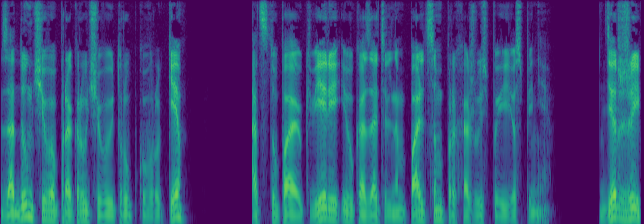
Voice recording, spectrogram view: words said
Задумчиво прокручиваю трубку в руке, отступаю к Вере и указательным пальцем прохожусь по ее спине. «Держи!»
